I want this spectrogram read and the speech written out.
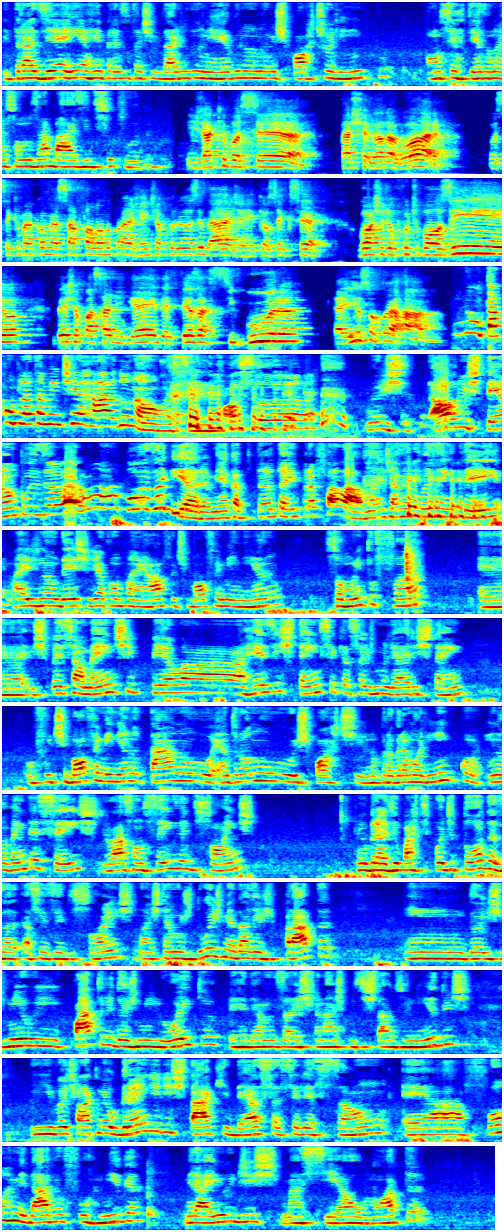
e trazer aí a representatividade do negro no esporte olímpico. Com certeza nós somos a base disso tudo. E já que você está chegando agora, você que vai começar falando para a gente a curiosidade aí, que eu sei que você gosta de um futebolzinho, deixa passar ninguém, defesa segura. É isso ou estou errado? não tá completamente errado, não. Assim, posso. Nos áureos tempos eu era uma boa zagueira. Minha capitã tá aí para falar, mas já me aposentei, mas não deixo de acompanhar futebol feminino. Sou muito fã, é, especialmente pela resistência que essas mulheres têm. O futebol feminino tá no, entrou no esporte, no programa olímpico em 96, lá são seis edições o Brasil participou de todas essas edições. Nós temos duas medalhas de prata em 2004 e 2008. Perdemos as finais para os Estados Unidos. E vou te falar que meu grande destaque dessa seleção é a formidável formiga Miraildes Maciel Mota,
